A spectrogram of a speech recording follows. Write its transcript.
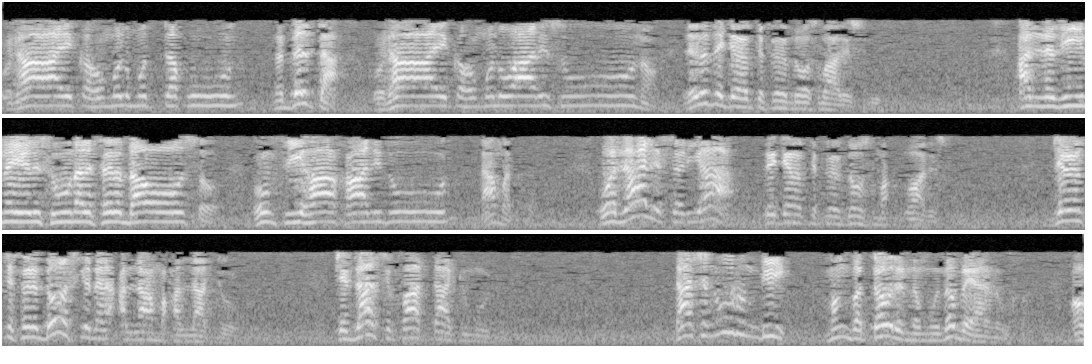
أولئك هم المتقون ندلتا أولئك هم الوارثون لگو تے جنت فردوس وارث الذین يرثون الفردوس هم فيها خالدون نامت وزال سریا دے جنت فردوس وارث جنت فردوس کے در اللہ محلات جو کہ دا صفات دا کی موجود دا سنورم دی منگ بطور نمونہ بیانو او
